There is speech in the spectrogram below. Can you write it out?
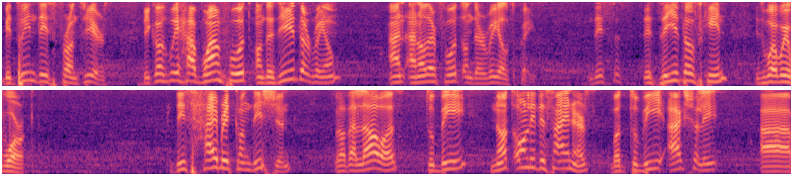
between these frontiers, because we have one foot on the digital realm and another foot on the real space. This, is, this digital skin is where we work. This hybrid condition that allow us to be not only designers, but to be actually uh,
